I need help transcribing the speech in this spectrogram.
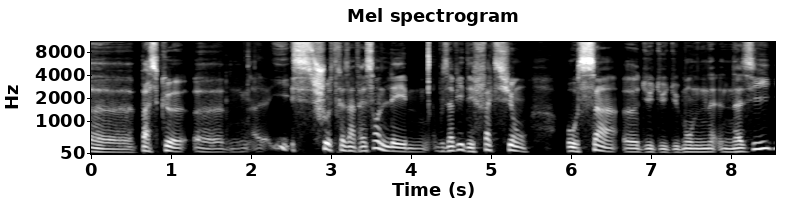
euh, parce que, euh, chose très intéressante, les, vous aviez des factions au sein euh, du, du, du monde nazi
